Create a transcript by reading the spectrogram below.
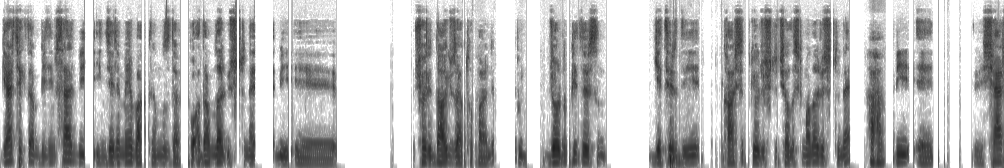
Gerçekten bilimsel bir incelemeye baktığımızda bu adamlar üstüne bir eee, şöyle daha güzel toparlayayım. Bu Jordan Peterson getirdiği karşıt görüşlü çalışmalar üstüne Aha. bir e, e, şerh,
